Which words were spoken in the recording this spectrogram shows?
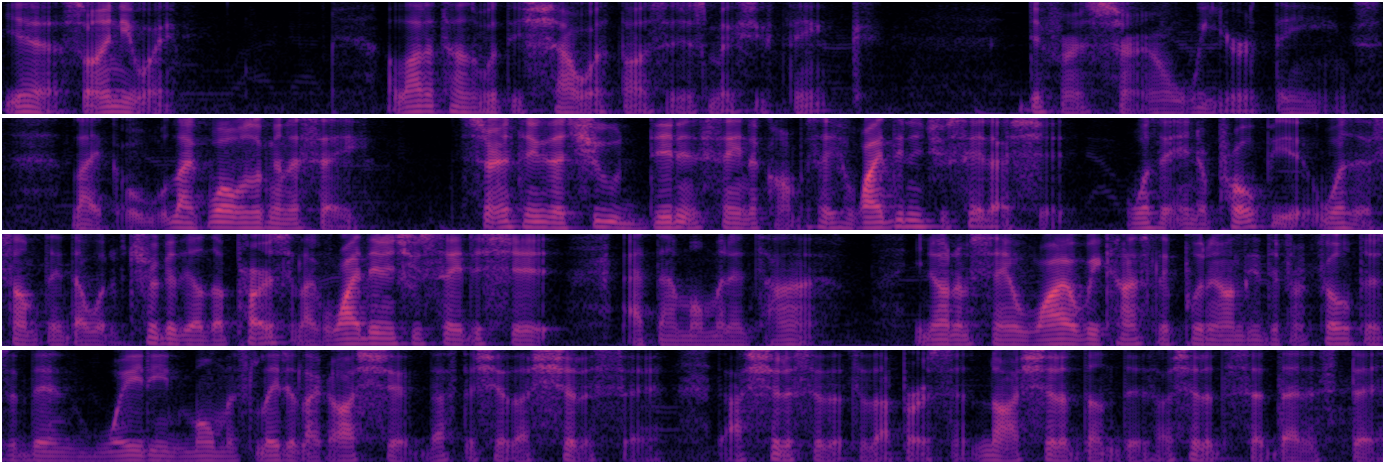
yeah. So anyway, a lot of times with these shower thoughts, it just makes you think different certain weird things. Like like what was I gonna say? Certain things that you didn't say in the conversation. Why didn't you say that shit? Was it inappropriate? Was it something that would have triggered the other person? Like why didn't you say this shit at that moment in time? You know what I'm saying? Why are we constantly putting on these different filters and then waiting moments later like, oh shit, that's the shit I should have said. I should have said that to that person. No, I should have done this. I should have said that instead.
